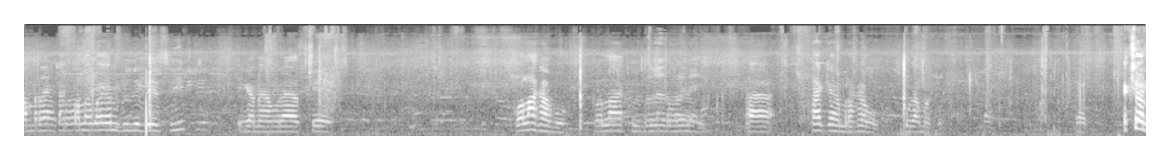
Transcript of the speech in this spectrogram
আমরা একটা কলা বাগান খুঁজে পেয়েছি। এখানে আমরা আজকে কলা খাব। কলা খুঁজে তা থাকে আমরা খাব। পোকামাকড়। অ্যাকশন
